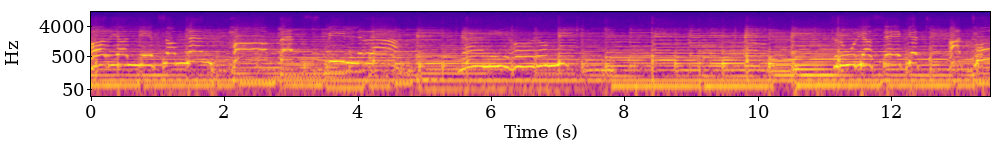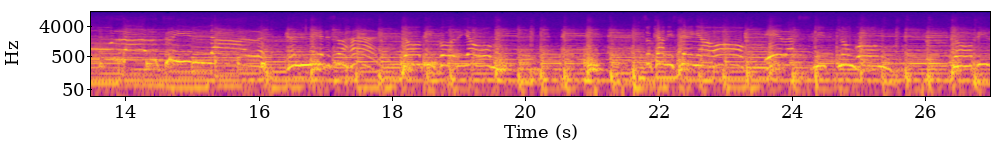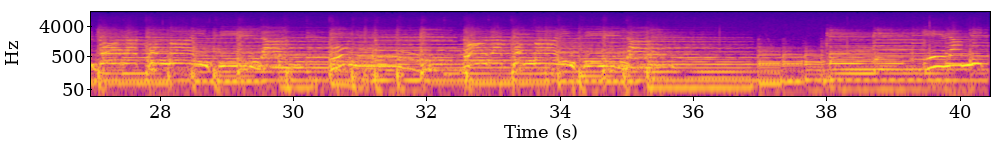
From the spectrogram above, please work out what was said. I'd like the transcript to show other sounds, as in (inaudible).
har jag levt som en havets spillra? När ni hör om mitt tror jag säkert att tårar trillar. Men nu är det så här jag vill börja om. Så kan ni stänga av ert snyft någon gång. Hela mitt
